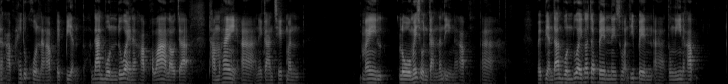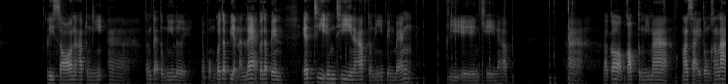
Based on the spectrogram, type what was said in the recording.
นะครับ ให้ทุกคนนะครับไปเปลี่ยนด้านบนด้วยนะครับ เพราะว่าเราจะทำให้อ่าในการเช็คมันไม่ low ไม่ชนกันนั่นเองนะครับอ่าไปเปลี่ยนด้านบนด้วยก็จะเป็นในส่วนที่เป็นอ่าตรงนี้นะครับ resource นะครับตรงนี้อ่าตั้งแต่ตรงนี้เลยเดี๋ยวผมก็จะเปลี่ยนอันแรกก็จะเป็น stmt นะครับ ตัวนี้เป็น bank bank นะครับ อ่าแล้วก็ก๊อปตรงนี้มา มาใส่ตรงข้างล่าง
